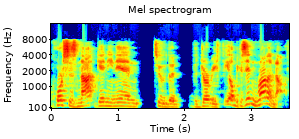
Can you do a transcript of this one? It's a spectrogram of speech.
horses not getting in to the the Derby field because he didn't run enough.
